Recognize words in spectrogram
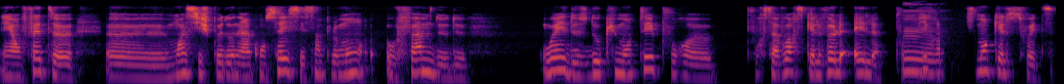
Et en fait, euh, moi, si je peux donner un conseil, c'est simplement aux femmes de, de, ouais, de se documenter pour, pour savoir ce qu'elles veulent, elles, pour mm. vivre l'accouchement qu'elles souhaitent,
